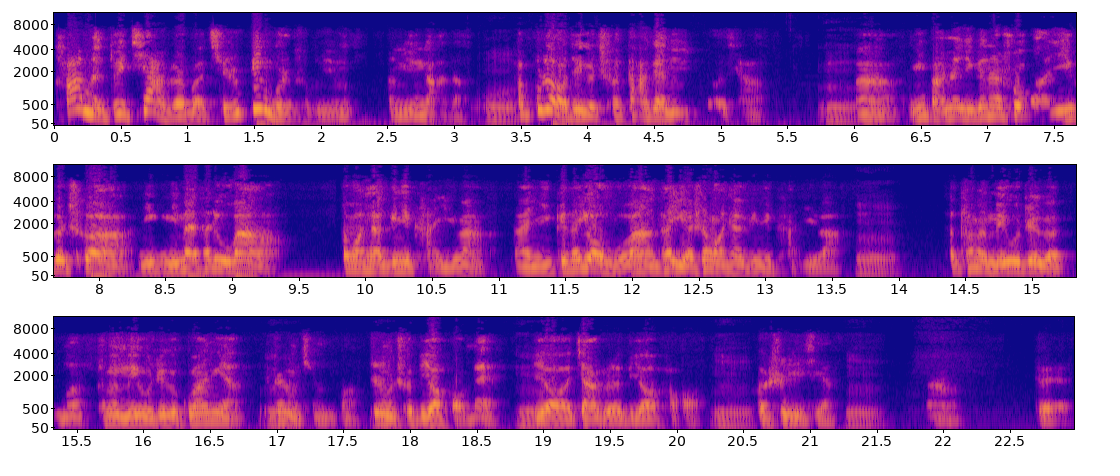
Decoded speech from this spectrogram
他们对价格吧，其实并不是很敏很敏感的，他嗯不知道这个车大概能多少钱。嗯嗯，你反正你跟他说吧，一个车啊，你你卖他六万啊，他往下给你砍一万，哎，你跟他要五万，他也是往下给你砍一万。嗯他他们没有这个什么，他们没有这个观念，这种情况。这种车比较好卖，嗯比较价格比较好，嗯合适一些。嗯，嗯，对。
